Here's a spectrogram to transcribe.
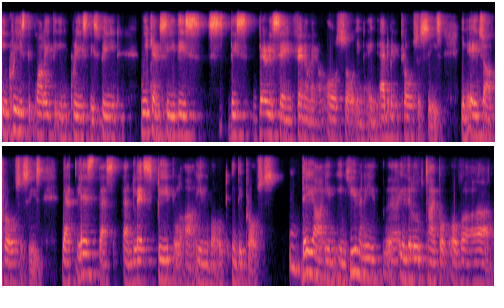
increase the quality, increase the speed, we can see this this very same phenomenon also in, in admin processes, in HR processes, that less and less people are involved in the process. Mm. They are in, in human uh, in the loop type of, of uh, uh,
